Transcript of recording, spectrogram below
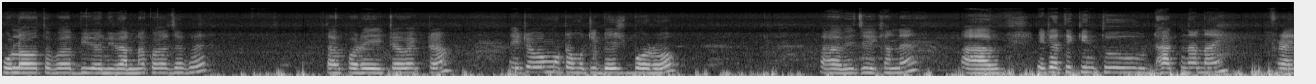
পোলাও অথবা বিরিয়ানি রান্না করা যাবে। তারপরে এটাও একটা। এটাও মোটামুটি বেশ বড়। আর এই যে এখানে, আর এটাতে কিন্তু ঢাকনা নাই, ফ্রাই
